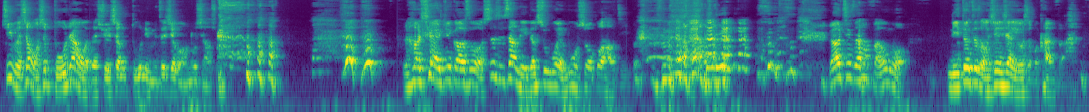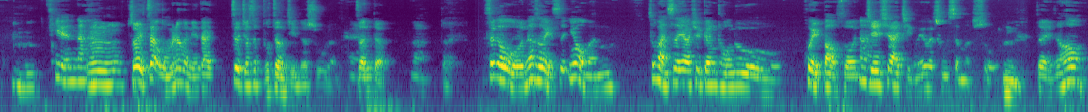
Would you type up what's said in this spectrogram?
基本上我是不让我的学生读你们这些网络小说。”然后下一句告诉我：“事实上，你的书我也没收过好几本。”然后接着他反问我。你对这种现象有什么看法？天哪！嗯，所以在我们那个年代，这就是不正经的书了，真的。嗯，对，这个我那时候也是，因为我们出版社要去跟通路汇报说，接下来几个月会出什么书。嗯，对。然后，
